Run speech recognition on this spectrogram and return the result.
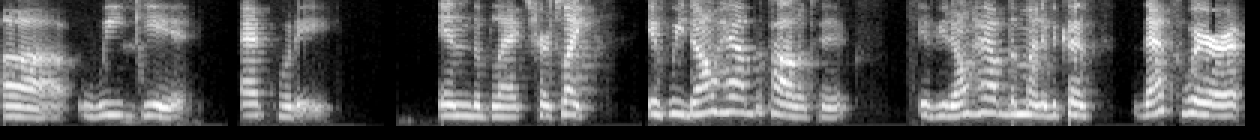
uh, we get equity in the black church? Like, if we don't have the politics, if you don't have the money, because that's where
